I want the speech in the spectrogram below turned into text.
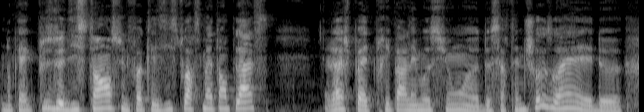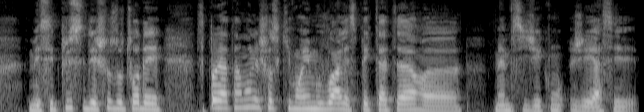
donc avec plus de distance, une fois que les histoires se mettent en place, là, je peux être pris par l'émotion euh, de certaines choses, ouais, et de, mais c'est plus des choses autour des, c'est pas vraiment les choses qui vont émouvoir les spectateurs, euh, même si j'ai j'ai assez,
